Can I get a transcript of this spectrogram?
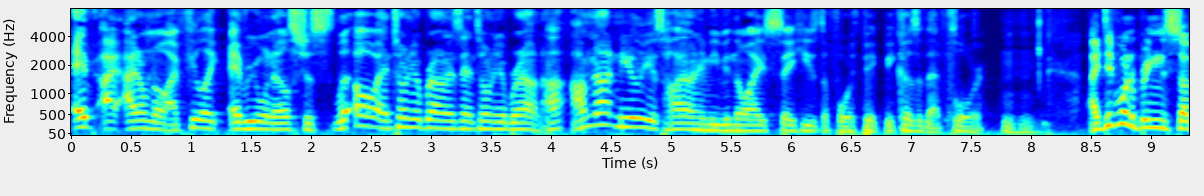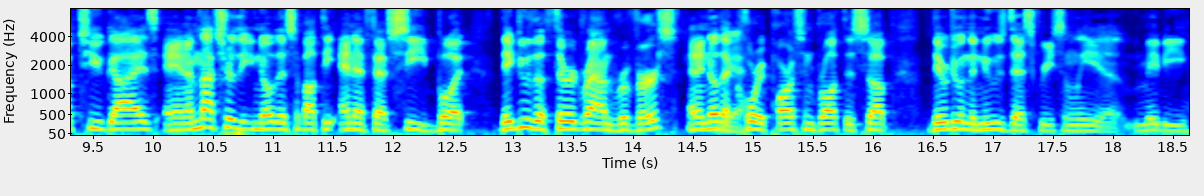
ev- I, I don't know. I feel like everyone else just oh Antonio Brown is Antonio Brown. I, I'm not nearly as high on him, even though I say he's the fourth pick because of that floor. Mm-hmm. I did want to bring this up to you guys, and I'm not sure that you know this about the NFFC, but they do the third round reverse. And I know that Yeah. Corey Parson brought this up. They were doing the news desk recently, uh, maybe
